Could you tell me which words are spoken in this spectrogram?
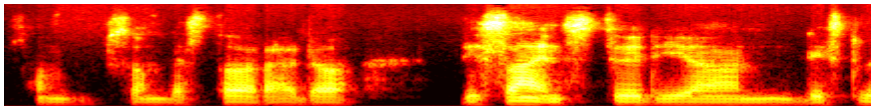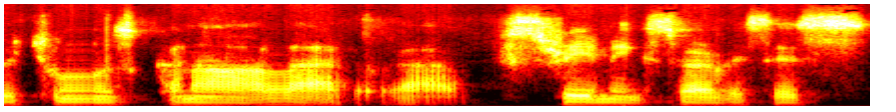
som, som består av då designstudion, distributionskanaler, uh, eh, streaming services.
